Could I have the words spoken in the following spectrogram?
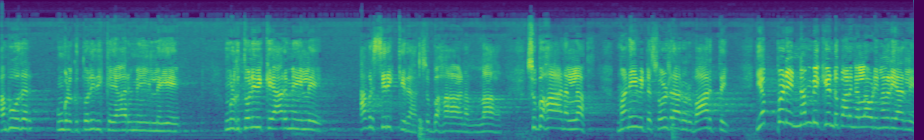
அபூதர் உங்களுக்கு தொழுவிக்க யாருமே இல்லையே. உங்களுக்கு தொழுவிக்க யாருமே இல்லையே. அவர் சிரிக்கிறார். சுபஹான் அல்லாஹ் சுபஹான் அல்லாஹ் மனைவிட்ட சொல்றார் ஒரு வார்த்தை. எப்படி நம்பிக்கை என்று பாருங்க அல்லாவுடைய நல்லடியார்களே.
